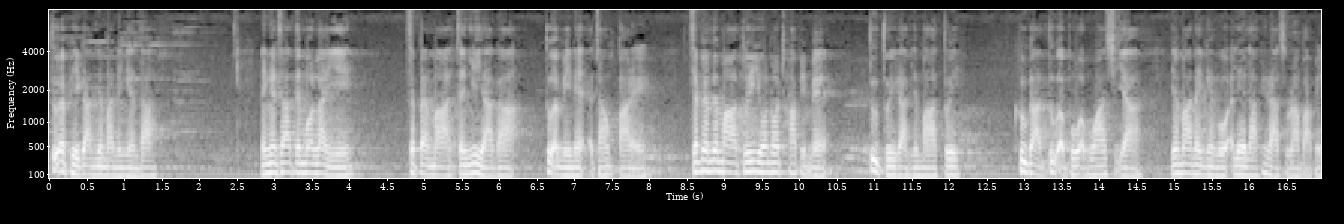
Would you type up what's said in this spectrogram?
သူ့အဖေကမြန်မာနိုင်ငံသားနိုင်ငံခြားသင်္ဘောလိုက်ရင်ဂျပန်မှာကျန်ရစ်ရာကသူ့အမေနဲ့အကြောင်းပါတယ်ဂျပန်မြန်မာသွေးရောနှောထားပေမဲ့သူ့သွေးကမြန်မာသွေး ခုကသူ့အဘိုးအဘွားရှိရာမြန်မာနိုင်ငံကိုအလဲလာခဲ့တာဆိုတာပါပဲ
